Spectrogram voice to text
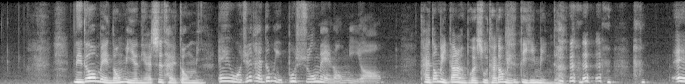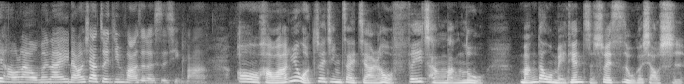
你都有美浓米了，你还吃台东米？哎、欸，我觉得台东米不输美浓米哦。台东米当然不会输，台东米是第一名的。哎、欸，好啦，我们来聊一下最近发生的事情吧。哦，好啊，因为我最近在家，然后我非常忙碌。忙到我每天只睡四五个小时，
